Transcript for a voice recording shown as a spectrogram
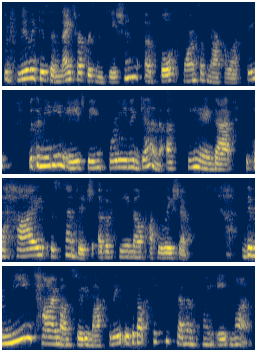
which really gives a nice representation of both forms of narcolepsy, with the median age being 40. And again, us seeing that it's a high percentage of a female population. The mean time on sodium oxybate was about 57.8 months.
